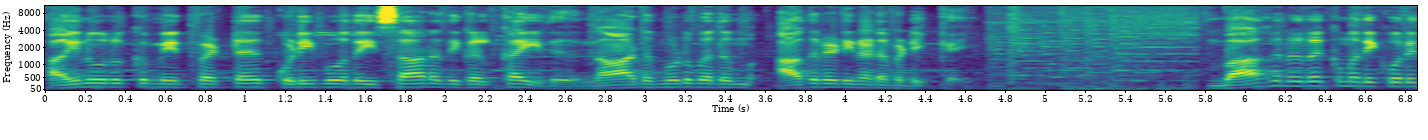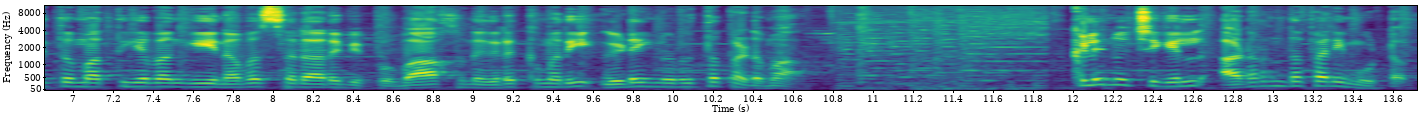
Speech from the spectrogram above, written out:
ஐநூறுக்கும் மேற்பட்ட குடிபோதை சாரதிகள் கைது நாடு முழுவதும் அதிரடி நடவடிக்கை. வாகன இறக்குமதி குறித்து மத்திய வங்கியின் அவசர அறிவிப்பு வாகன இறக்குமதி இடைநிறுத்தப்படுமா? கிளிநொச்சியில் அடர்ந்த பனிமூட்டம்.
